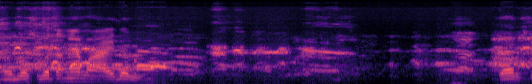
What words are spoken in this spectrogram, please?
Ay, Boss Batang yan mga idol. 4K.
